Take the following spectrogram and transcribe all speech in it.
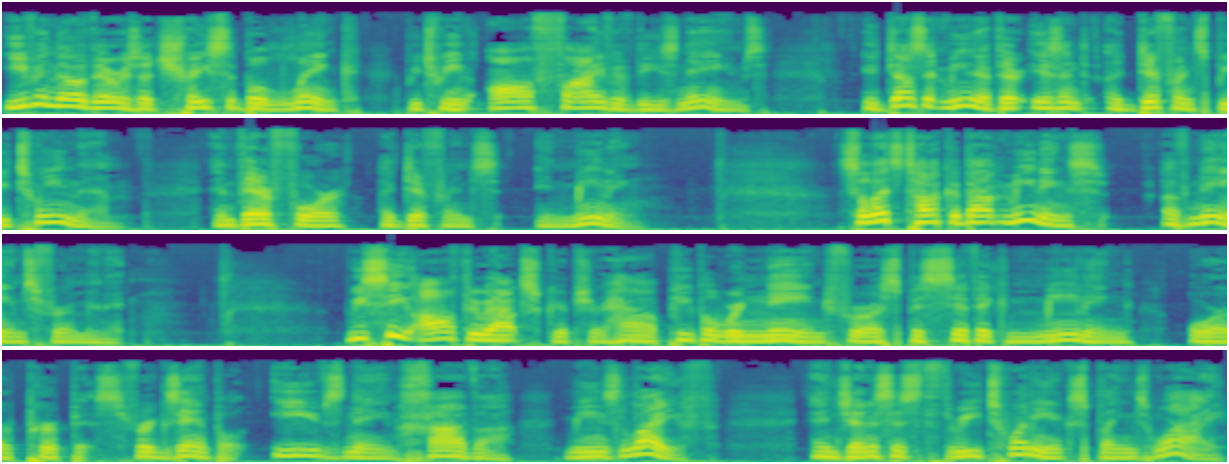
Even though there is a traceable link between all five of these names, it doesn't mean that there isn't a difference between them, and therefore a difference in meaning. So let's talk about meanings of names for a minute. We see all throughout Scripture how people were named for a specific meaning or purpose. For example, Eve's name, Chava, means life, and Genesis 3:20 explains why,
